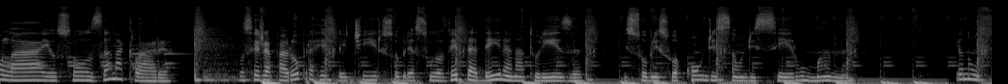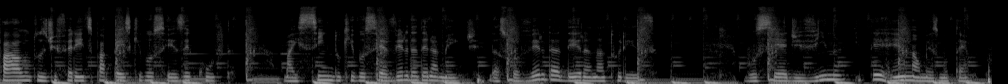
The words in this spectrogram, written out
Olá, eu sou Zana Clara. Você já parou para refletir sobre a sua verdadeira natureza e sobre sua condição de ser humana? Eu não falo dos diferentes papéis que você executa, mas sim do que você é verdadeiramente, da sua verdadeira natureza. Você é divina e terrena ao mesmo tempo.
